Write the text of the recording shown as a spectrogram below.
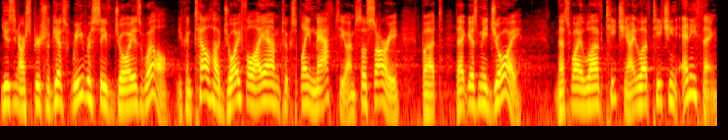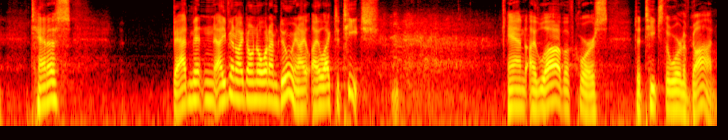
using our spiritual gifts, we receive joy as well. You can tell how joyful I am to explain math to you. I'm so sorry, but that gives me joy. that's why I love teaching. I love teaching anything tennis, badminton, even though I don't know what I'm doing, I, I like to teach. and I love, of course, to teach the Word of God.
